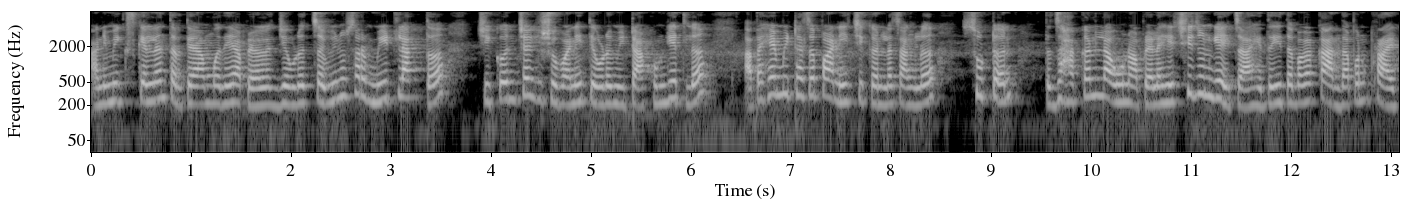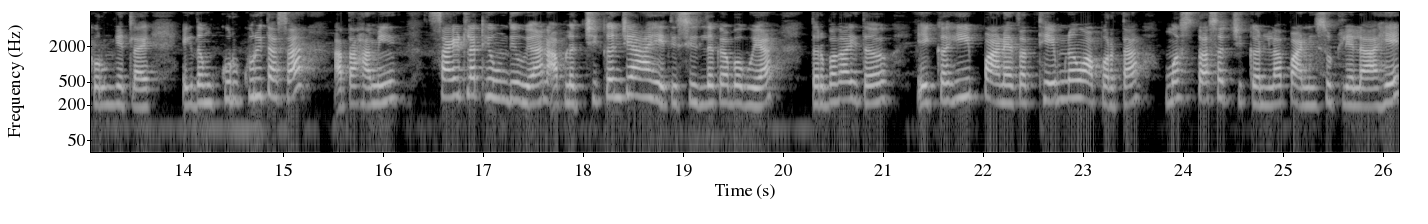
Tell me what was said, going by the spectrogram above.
आणि मिक्स केल्यानंतर त्यामध्ये आपल्याला जेवढं चवीनुसार मीठ लागतं चिकनच्या हिशोबाने तेवढं मी टाकून घेतलं. आता हे मिठाचं पाणी चिकनला चांगलं सुटन. तर झाकण लावून आपल्याला हे शिजून घ्यायचं आहे. तर इथं बघा कांदा पण फ्राय करून घेतला आहे एकदम कुरकुरीत असा. आता हा मी साईडला ठेवून देऊया आणि आपलं चिकन जे आहे ते शिजलं का बघूया. तर बघा इथं एकही पाण्याचा थेंब न वापरता मस्त असं चिकनला पाणी सुटलेलं आहे.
